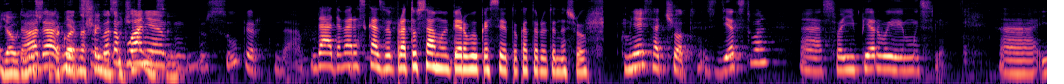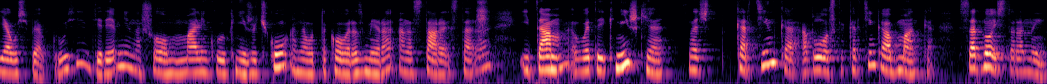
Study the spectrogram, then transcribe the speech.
я удивился, что такое нет, отношение в этом с плане супер, да. Да, давай рассказывай про ту самую первую кассету, которую ты нашел. У меня есть отчет с детства, э, свои первые мысли. Э, я у себя в Грузии, в деревне, нашел маленькую книжечку, она вот такого размера, она старая-старая, и там в этой книжке, значит, картинка, обложка, картинка-обманка. С одной стороны,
